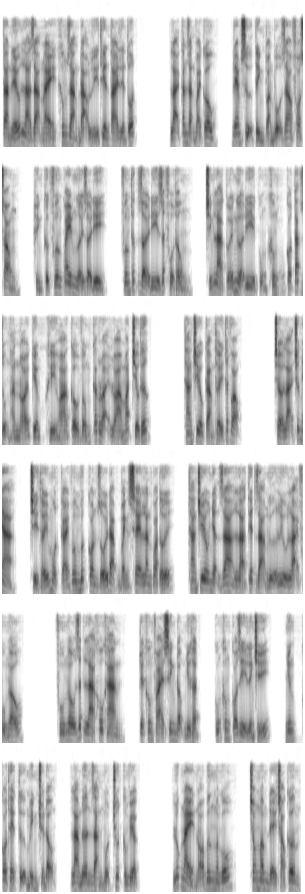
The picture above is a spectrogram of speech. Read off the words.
Ta nếu là dạng này không giảng đạo lý thiên tài liền tốt. Lại căn dặn vài câu, đem sự tình toàn bộ giao phó xong, hình cực phương quay người rời đi, phương thức rời đi rất phổ thông, chính là cưỡi ngựa đi cũng không có tác dụng hắn nói kiếm khí hóa cầu vồng các loại lóa mắt chiêu thức. Thang chiêu cảm thấy thất vọng. Trở lại trước nhà, chỉ thấy một cái vương bức con rối đạp bánh xe lăn qua tới, thang chiêu nhận ra là tiết dạ ngữ lưu lại phù ngẫu. Phù ngẫu rất là khô khan, tuyệt không phải sinh động như thật, cũng không có gì linh trí, nhưng có thể tự mình chuyển động, làm đơn giản một chút công việc. Lúc này nó bưng mâm gỗ, trong mâm để cháo cơm.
